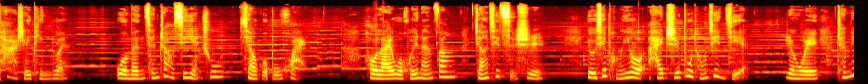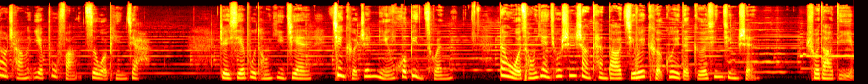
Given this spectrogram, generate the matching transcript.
怕谁评论？我们曾照此演出，效果不坏。后来我回南方讲起此事，有些朋友还持不同见解，认为陈妙长也不妨自我评价。这些不同意见尽可真名或并存，但我从燕秋身上看到极为可贵的革新精神。说到底，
